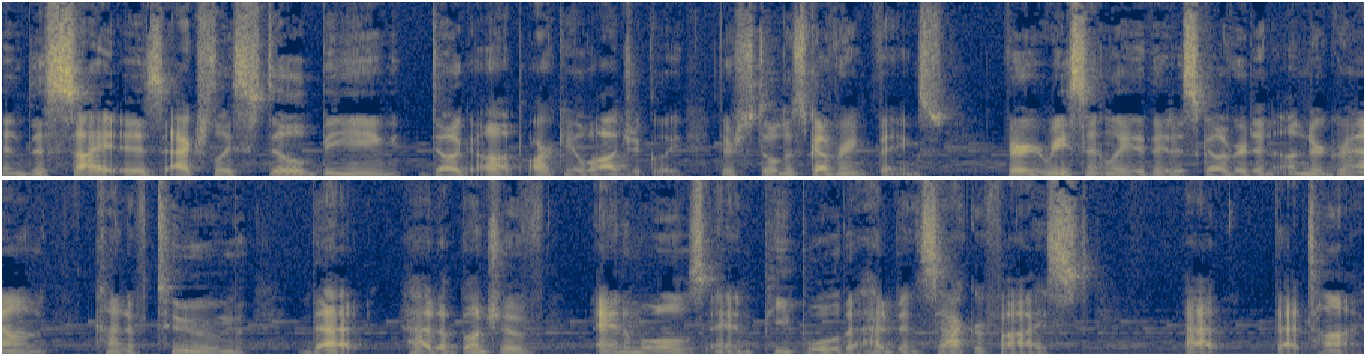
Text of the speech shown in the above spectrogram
And this site is actually still being dug up archaeologically. They're still discovering things. Very recently, they discovered an underground kind of tomb that had a bunch of animals and people that had been sacrificed at that time.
